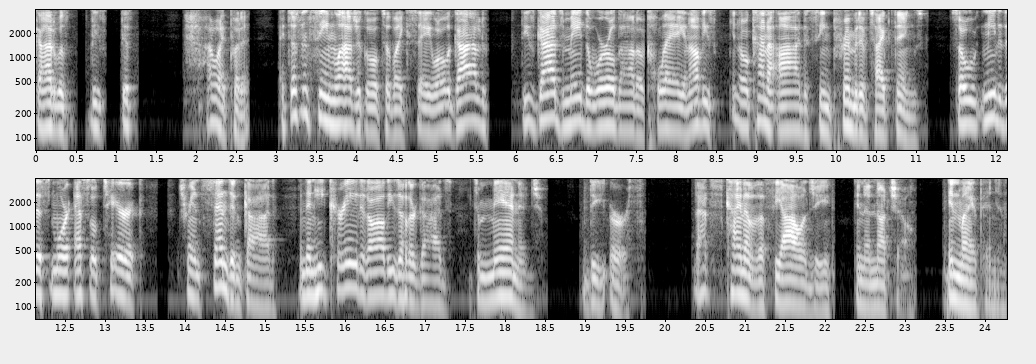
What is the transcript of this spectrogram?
God was these. This, how do I put it? It doesn't seem logical to like say, well, the God, these gods made the world out of clay and all these, you know, kind of odd, seem primitive type things. So needed this more esoteric, transcendent God, and then He created all these other gods to manage the earth. That's kind of the theology in a nutshell in my opinion.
